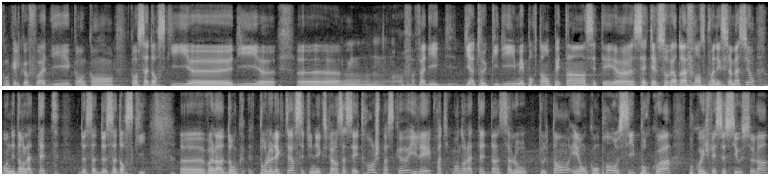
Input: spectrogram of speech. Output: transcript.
quand, quelquefois, dit, quand, quand, Sadorski euh, dit, euh, enfin, dit, dit, un truc qui dit, mais pourtant Pétain, c'était le sauveur de la France, point d'exclamation, on est dans la tête de, Sadorski. Euh, voilà, donc pour le lecteur, c'est une expérience assez étrange parce qu'il est pratiquement dans la tête d'un salaud tout le temps et on comprend aussi pourquoi, pourquoi il fait ceci ou cela.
